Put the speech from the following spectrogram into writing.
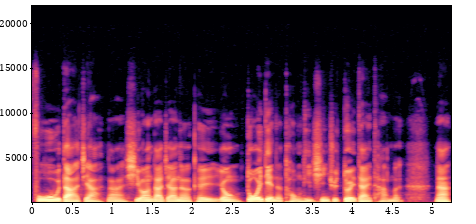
服务大家。那希望大家呢，可以用多一点的同理心去对待他们。那。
